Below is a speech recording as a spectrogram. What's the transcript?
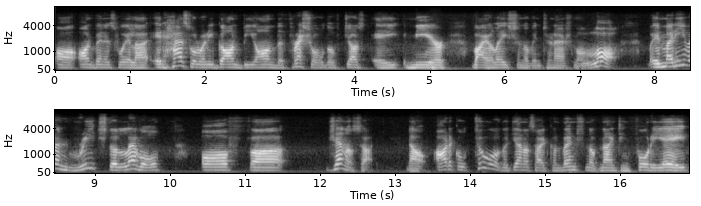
uh, on Venezuela, it has already gone beyond the threshold of just a mere violation of international law. It might even reach the level of uh, genocide. Now, Article 2 of the Genocide Convention of 1948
